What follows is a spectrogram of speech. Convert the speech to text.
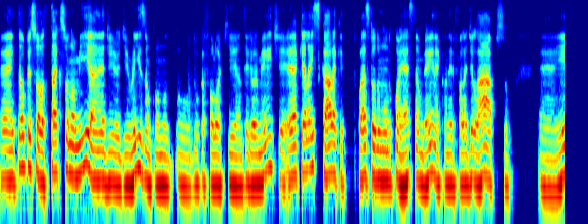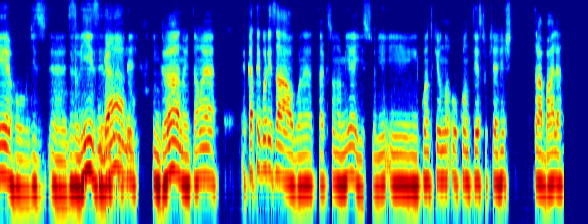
É, então, pessoal, taxonomia né, de, de Reason, como o Duca falou aqui anteriormente, é aquela escala que quase todo mundo conhece também, né? Quando ele fala de lapso, é, erro, des, é, deslize, né, engano. Né? engano. Então, é, é, categorizar algo, né? Taxonomia é isso. E, e enquanto que o, o, contexto que a gente trabalha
